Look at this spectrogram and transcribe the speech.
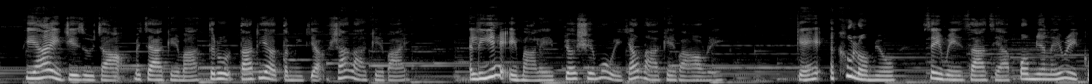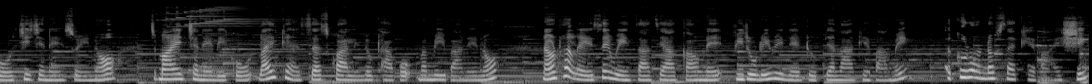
။ဖះအိမ်ကျေးဇူးကြောင့်မကြခင်မှာသူတို့သားတယောက်သမီးတယောက်ရလာခဲ့ပါရဲ့။အလီရဲ့အိမ်မှာလည်းပျော်ရွှင်မှုတွေရောက်လာခဲ့ပါရယ်။ကဲအခုလိုမျိုးစိတ်ဝင်စားစရာပုံမြင်လေးတွေကိုကြည့်ချင်နေဆိုရင်တော့ကျမရဲ့ channel လေးကို like and subscribe လေးလုပ်ထားဖို့မမေ့ပါနဲ့နော်နောက်ထပ်လည်းစိတ်ဝင်စားစရာကောင်းတဲ့ဗီဒီယိုလေးတွေနဲ့တူပြန်လာခဲ့ပါမယ်အခုတော့နှုတ်ဆက်ခဲ့ပါရှင်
